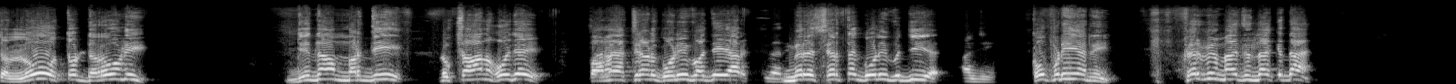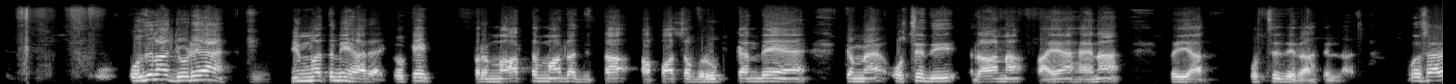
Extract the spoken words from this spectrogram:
ਚਲੋ ਤੋਂ ਡਰੋ ਨਹੀਂ। ਜਿੰਨਾ ਮਰਜ਼ੀ ਨੁਕਸਾਨ ਹੋ ਜਾਏ ਭਾਵੇਂ ਐਕਸੀਡੈਂਟ ਗੋਲੀ ਵੱਜੇ ਯਾਰ ਮੇਰੇ ਸਿਰ ਤੇ ਗੋਲੀ ਵੱਜੀ ਹੈ। ਹਾਂਜੀ। ਕੋਪੜੀ ਹੈ ਨਹੀਂ ਫਿਰ ਵੀ ਮੈਂ ਜ਼ਿੰਦਾ ਕਿਦਾਂ ਉਹਦੇ ਨਾਲ ਜੁੜਿਆ। ਹਿੰਮਤ ਨਹੀਂ ਹਾਰਿਆ ਕਿਉਂਕਿ ਪਰਮਾਤਮਾ ਦਾ ਦਿੱਤਾ ਆਪਾਂ ਸਭ ਕਹਿੰਦੇ ਆ ਕਿ ਮੈਂ ਉਸੇ ਦੀ ਰਾਹ ਨਾਲ ਆਇਆ ਹੈ ਨਾ, ਤੇ ਯਾਰ ਉਸੇ ਦੇ ਰਾਹ ਤੇ ਲਾ ਉਹ ਸਰ,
